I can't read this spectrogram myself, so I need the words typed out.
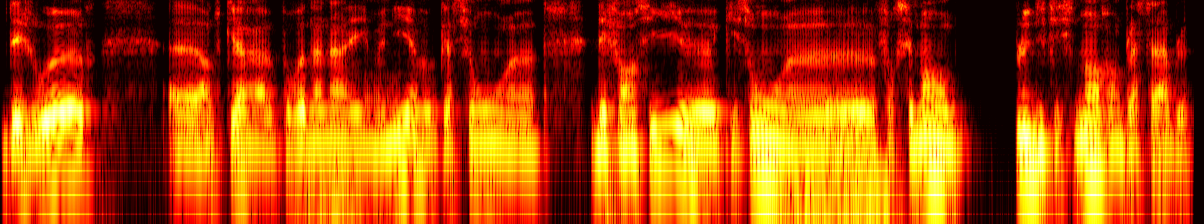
des joueurs, euh, en tout cas pour Onana et Meunier, à vocation euh, défensive, euh, qui sont euh, forcément plus difficilement remplaçables.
